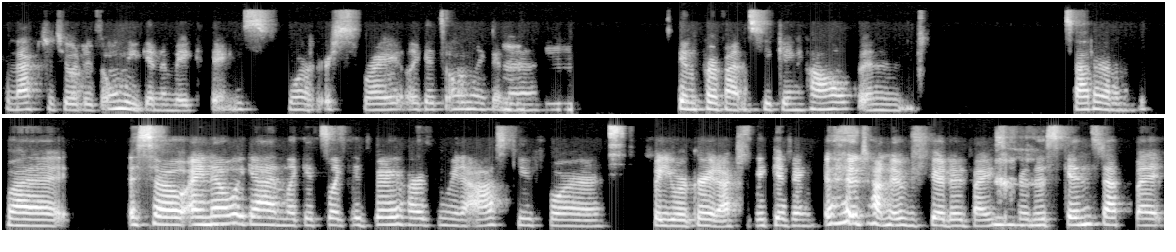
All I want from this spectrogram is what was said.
connected to it is only going to make things worse right? Like it's only going to mm-hmm can prevent seeking help and etc. But so I know again, like it's like it's very hard for me to ask you for, but you were great actually giving a ton of good advice for the skin stuff. But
